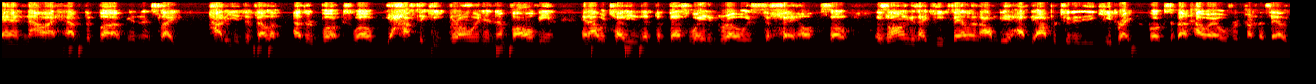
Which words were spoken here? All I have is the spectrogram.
And now I have the bug. And it's like, how do you develop other books? Well, you have to keep growing and evolving. And I would tell you that the best way to grow is to fail. So as long as I keep failing, I'll be, have the opportunity to keep writing books about how I overcome the failure.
